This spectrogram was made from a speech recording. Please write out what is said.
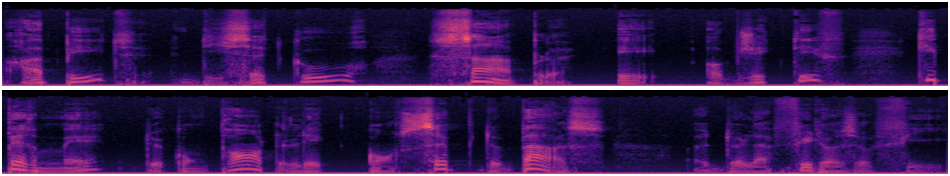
rapide, 17 cours, simple et objectif, qui permet de comprendre les concepts de base de la philosophie.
